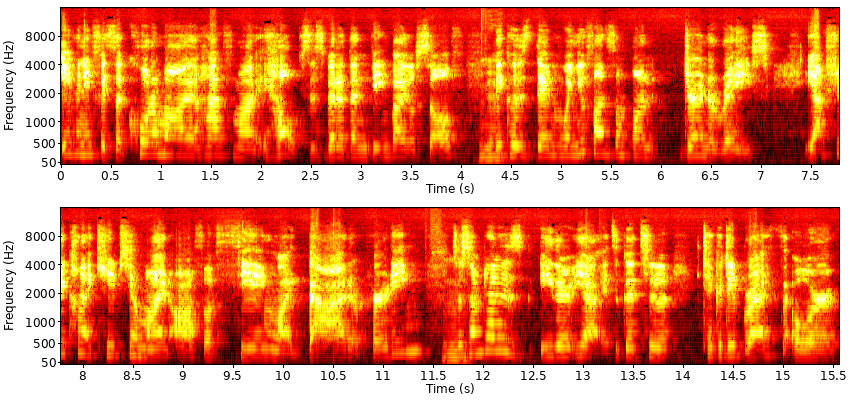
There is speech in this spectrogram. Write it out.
even if it's a quarter mile half mile it helps it's better than being by yourself yeah. because then when you find someone during a race it actually kind of keeps your mind off of feeling like bad or hurting. Mm-hmm. So sometimes it's either, yeah, it's good to take a deep breath or,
